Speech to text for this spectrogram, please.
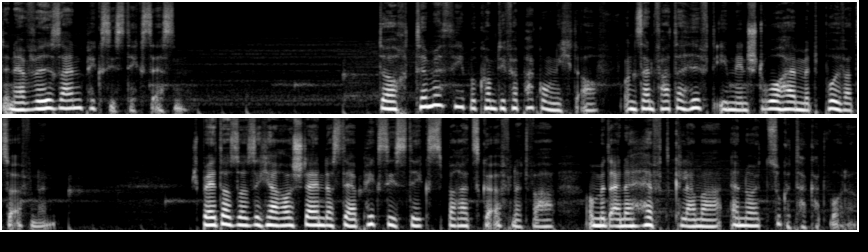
denn er will seinen Pixie-Sticks essen. Doch Timothy bekommt die Verpackung nicht auf und sein Vater hilft ihm, den Strohhalm mit Pulver zu öffnen. Später soll sich herausstellen, dass der Pixie Sticks bereits geöffnet war und mit einer Heftklammer erneut zugetackert wurde.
